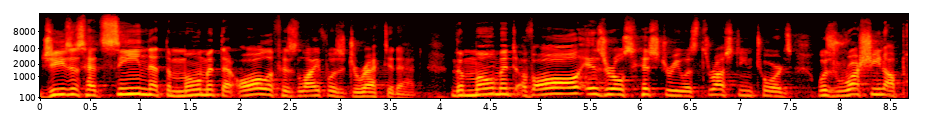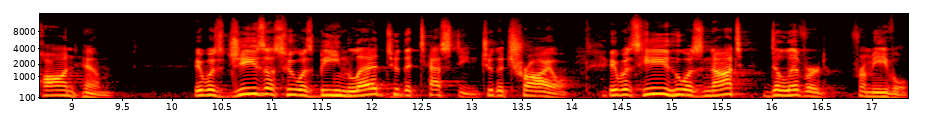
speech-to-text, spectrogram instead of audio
Jesus had seen that the moment that all of his life was directed at, the moment of all Israel's history was thrusting towards, was rushing upon him. It was Jesus who was being led to the testing, to the trial. It was he who was not delivered from evil.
